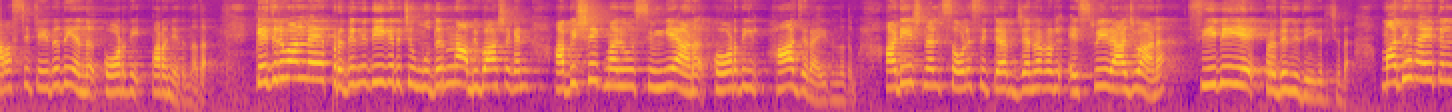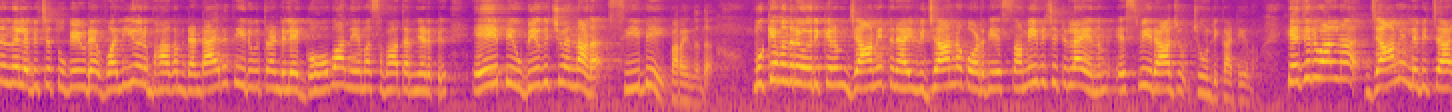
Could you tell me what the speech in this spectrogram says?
അറസ്റ്റ് ചെയ്തത് എന്ന് കോടതി പറഞ്ഞിരുന്നത്. കെജ്രിവാളിനെ പ്രതിനിധീകരിച്ച് മുതിർന്ന അഭിഭാഷകൻ അഭിഷേക് മനു സിംഗെയാണ് കോടതിയിൽ ഹാജരായിരുന്നതും. Additional solicitor general S V രാജുവാണ് സി ബി ഐയെ പ്രതിനിധീകരിച്ചത്. മദ്യനയത്തിൽ നിന്ന് ലഭിച്ച തുകയുടെ വലിയൊരു ഭാഗം രണ്ടായിരത്തി ഇരുപത്തിരണ്ടിലെ ഗോവ നിയമസഭാ തെരഞ്ഞെടുപ്പിൽ എ പി ഉപയോഗിച്ചുവെന്നാണ് സി ബി ഐ പറയുന്നത്. മുഖ്യമന്ത്രി ഒരിക്കലും ജാമ്യത്തിനായി വിചാരണ കോടതിയെ സമീപിച്ചിട്ടില്ല എന്നും എസ് വി രാജു ചൂണ്ടിക്കാട്ടിയിരുന്നു. കെജ്രിവാളിന് ജാമ്യം ലഭിച്ചാൽ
